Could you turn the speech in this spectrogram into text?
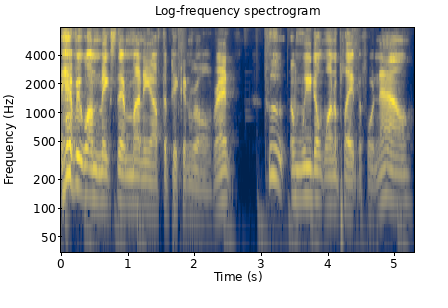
Everyone makes their money off the pick and roll, right? Who and we don't want to play it before now.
